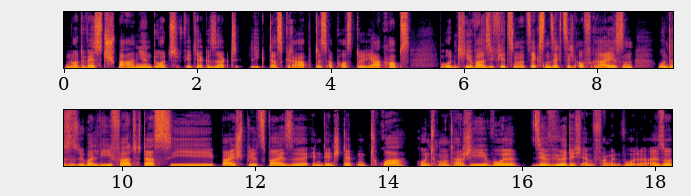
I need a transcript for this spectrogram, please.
Nordwestspanien. Dort wird ja gesagt, liegt das Grab des Apostel Jakobs. Und hier war sie 1466 auf Reisen und es ist überliefert, dass sie beispielsweise in den Städten Troyes und Montargis wohl sehr würdig empfangen wurde. Also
